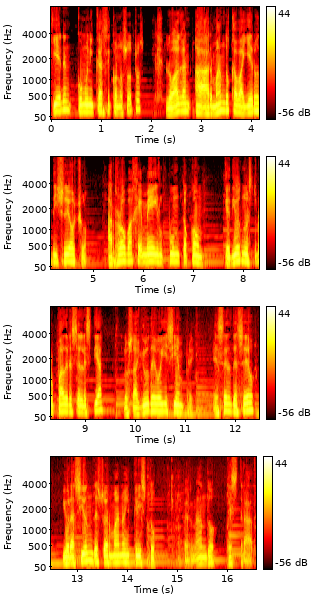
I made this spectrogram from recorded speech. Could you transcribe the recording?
quieren comunicarse con nosotros, lo hagan a Armando Caballero 18 arroba gmail.com. Que Dios nuestro Padre Celestial los ayude hoy y siempre. Es el deseo y oración de su hermano en Cristo, Fernando Estrada.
